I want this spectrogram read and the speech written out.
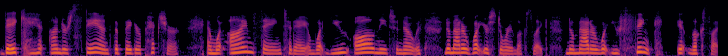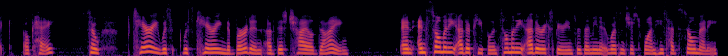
they can't understand the bigger picture. And what I'm saying today, and what you all need to know, is no matter what your story looks like, no matter what you think it looks like, okay? So Terry was, was carrying the burden of this child dying. And, and so many other people and so many other experiences. I mean, it wasn't just one, he's had so many.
